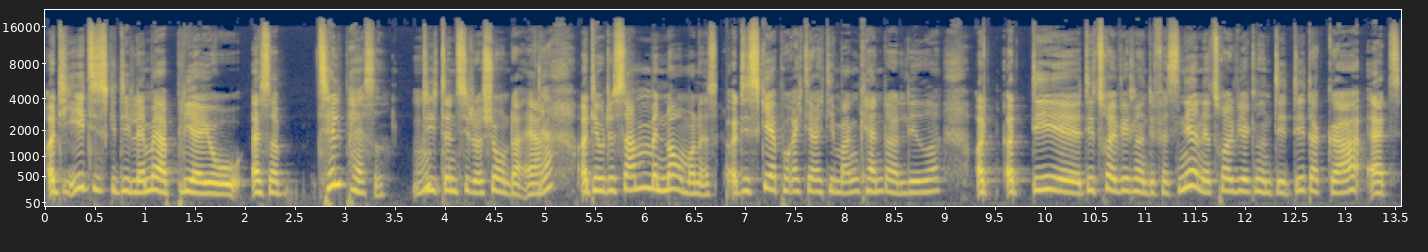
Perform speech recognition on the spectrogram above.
Og de etiske dilemmaer bliver jo altså tilpasset mm. de, den situation, der er. Ja. Og det er jo det samme med normerne, altså. og det sker på rigtig, rigtig mange kanter og leder. Og, og det, øh, det tror jeg i virkeligheden, det er fascinerende. Jeg tror i virkeligheden, det er det, der gør, at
